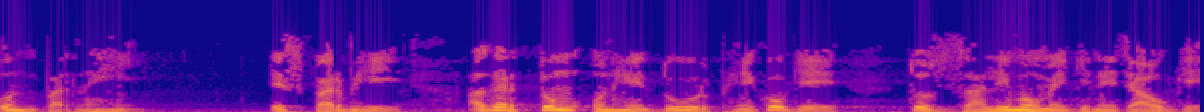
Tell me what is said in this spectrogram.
उन पर नहीं। इस पर भी अगर तुम उन्हें दूर फेंकोगे तो जालिमों में गिने जाओगे।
